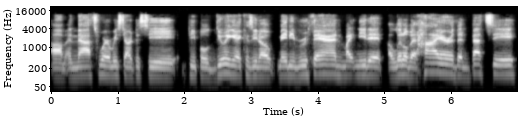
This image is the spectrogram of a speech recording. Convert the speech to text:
Um, and that's where we start to see people doing it because, you know, maybe Ruth Ann might need it a little bit higher than Betsy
